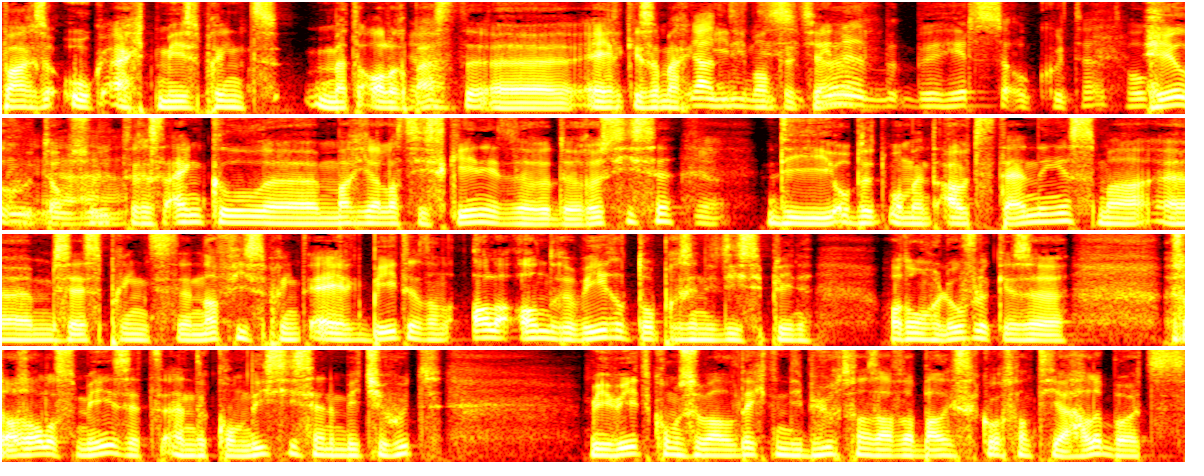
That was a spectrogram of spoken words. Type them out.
Waar ze ook echt meespringt met de allerbeste. Eh, eigenlijk is er maar Ja, één iemand dit jaar. beheerst ze ook goed, hè? Heel goed, absoluut. ja. Er is enkel eh, Maria Latsiskene, de, de Russische, Ja. die op dit moment outstanding is. Maar ehm, zij springt, de Nafi springt eigenlijk beter dan alle andere wereldtoppers in die discipline. Wat ongelooflijk is. eh, dus als alles meezit en de condities zijn een beetje goed, wie weet komen ze wel dicht in die buurt van zelfs dat Belgisch record van Tia Hellebout.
